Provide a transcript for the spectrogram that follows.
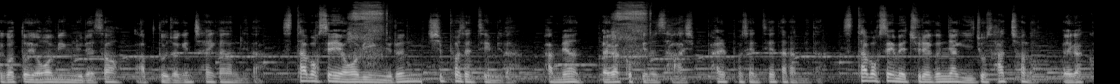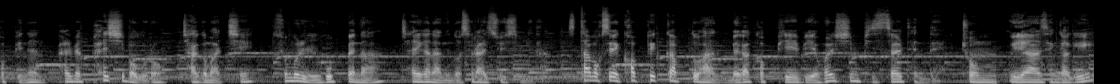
그것도 영업이익률에서 압도적인 차이가 납니다. 스타벅스의 영업이익률은 10%입니다. 반면 메가커피는 48%에 달합니다. 스타벅스의 매출액은 약 2조 4천억, 메가커피는 880억으로 자그마치 27배나 차이가 나는 것을 알 수 있습니다. 스타벅스의 커피값 또한 메가커피에 비해 훨씬 비쌀 텐데 좀 의아한 생각이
